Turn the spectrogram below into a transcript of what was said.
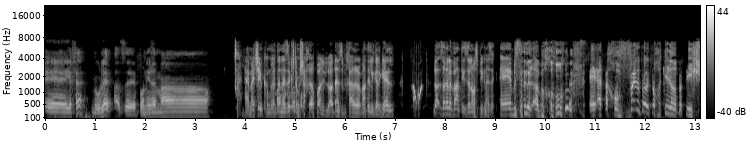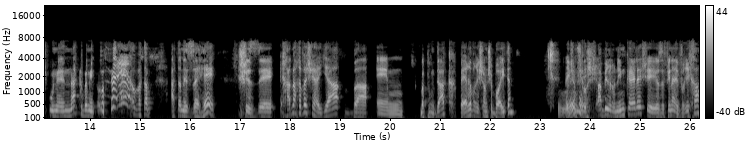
אה, יפה, מעולה. אז בוא נראה מה... האמת שעם כמויות הנזק שאתה? משחרר פה, אני לא יודע אם זה בכלל רלוונטי לגלגל. לא, זה רלוונטי, זה לא מספיק נזק. אה, בסדר, הבחור, אה, אתה חובד אותו לתוך הקיר עם הפטיש, הוא נאנק במין... ואתה אתה מזהה שזה אחד מהחבר'ה שהיה אמ, בפונדק בערב הראשון שבו הייתם, היו שם? שלושה בריונים כאלה שיוזפינה הבריחה,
